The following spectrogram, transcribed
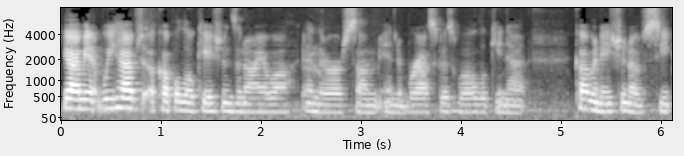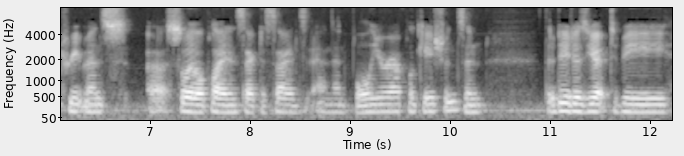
Yeah, I mean, we have a couple locations in Iowa, and there are some in Nebraska as well, looking at combination of seed treatments, uh, soil applied insecticides, and then foliar applications. And the data is yet to be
